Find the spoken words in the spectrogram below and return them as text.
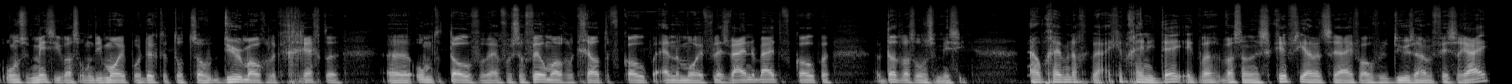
onze missie was om die mooie producten tot zo duur mogelijk gerechten eh, om te toveren. En voor zoveel mogelijk geld te verkopen. En een mooie fles wijn erbij te verkopen. Dat was onze missie. En op een gegeven moment dacht ik, "Ja, ik heb geen idee. Ik was, was dan een scriptie aan het schrijven over de duurzame visserij.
